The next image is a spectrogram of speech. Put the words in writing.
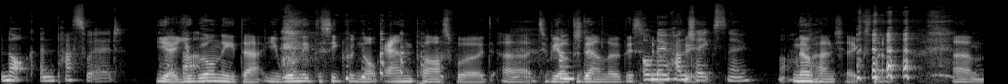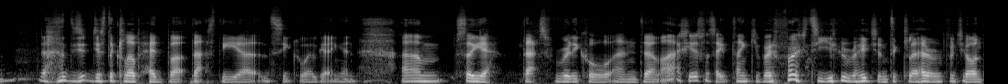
knock and password yeah, like you that. will need that. You will need the secret knock and password uh, to be able to download this. oh no handshakes no not No handshakes. No. um, just the club headbutt. That's the, uh, the secret way of getting in. Um, so yeah, that's really cool. And um, I actually just want to say thank you very much to you, Rachel, and to Claire, and for John,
